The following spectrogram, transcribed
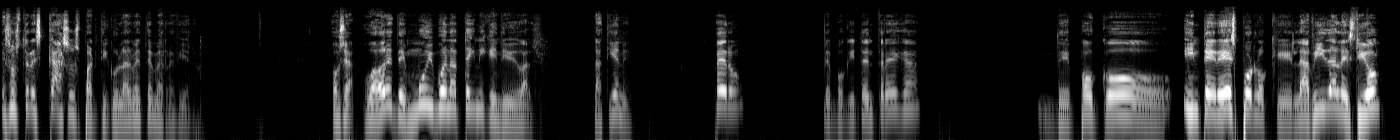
Esos tres casos particularmente me refiero. O sea, jugadores de muy buena técnica individual. La tienen. Pero de poquita entrega, de poco interés por lo que la vida les dio,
